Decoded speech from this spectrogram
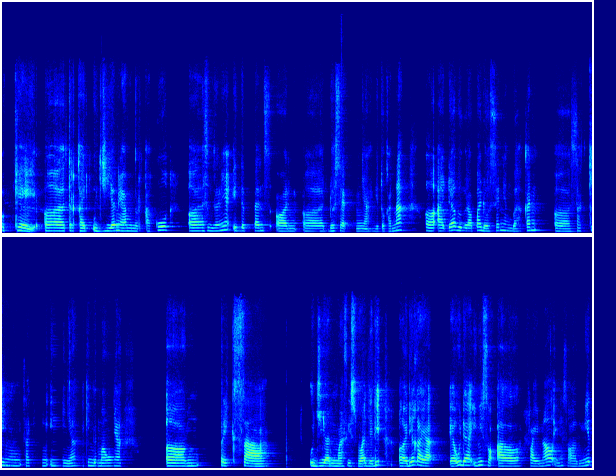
Oke, okay, uh, eh, terkait ujian ya, menurut aku uh, sebenarnya it depends on uh, dosennya gitu. Karena uh, ada beberapa dosen yang bahkan uh, saking saking ininya saking gak maunya um, periksa ujian mahasiswa. Jadi uh, dia kayak ya udah ini soal final ini soal mid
